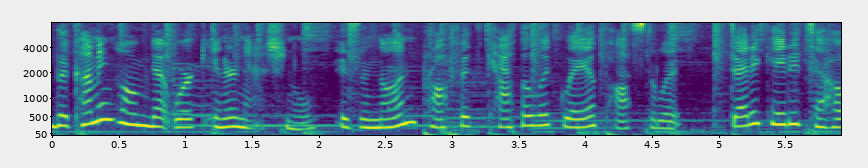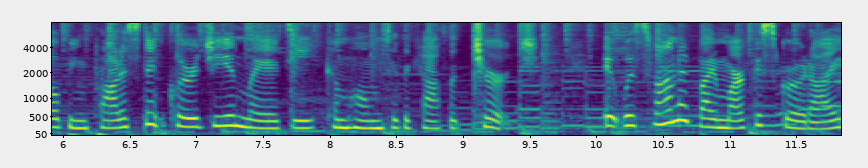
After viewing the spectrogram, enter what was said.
The Coming Home Network International is a non-profit Catholic lay apostolate dedicated to helping Protestant clergy and laity come home to the Catholic Church. It was founded by Marcus Grodi,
